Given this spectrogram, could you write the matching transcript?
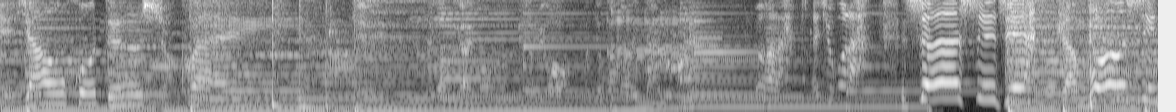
也要活得爽快。了，来。这世界让我心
